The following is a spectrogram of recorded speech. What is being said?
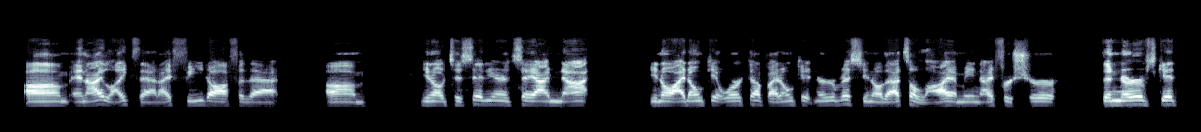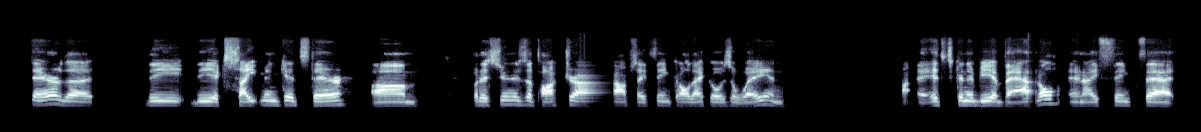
um, and I like that. I feed off of that. Um, you know, to sit here and say I'm not, you know, I don't get worked up, I don't get nervous. You know, that's a lie. I mean, I for sure the nerves get there, the the the excitement gets there. Um, but as soon as the puck drops, I think all that goes away and it's going to be a battle and i think that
